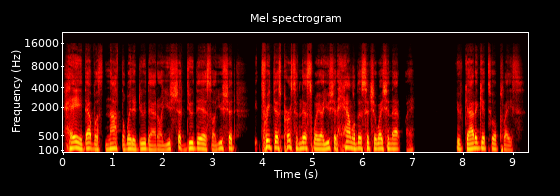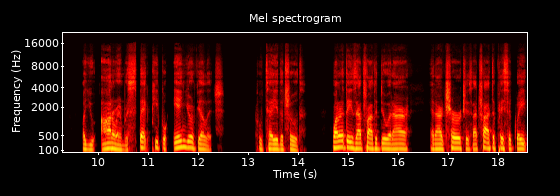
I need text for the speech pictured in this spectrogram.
hey, that was not the way to do that, or you should do this, or you should treat this person this way, or you should handle this situation that way. You've got to get to a place where you honor and respect people in your village who tell you the truth. One of the things I've tried to do in our in our church is I tried to place a great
